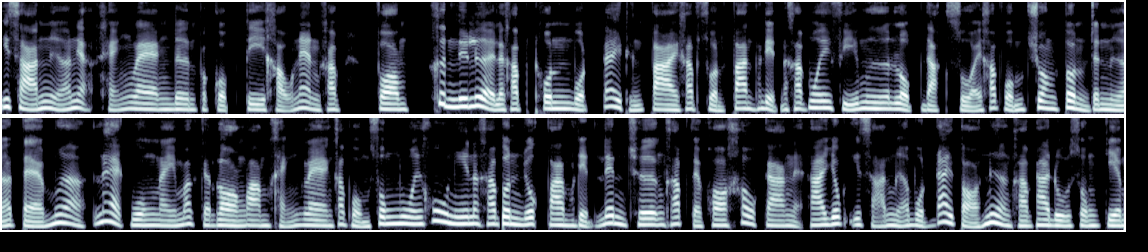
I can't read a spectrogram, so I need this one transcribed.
อีสานเหนือเนี่ยแข็งแรงเดินประกบตีเข่าแน่นครับ ฟอร์ม ขึ้นเรื่อยๆเลยครับทนบทได้ถึงปลายครับส่วนปานพเด็จนะครับมวยฝีมือหลบดักสวยครับผมช่วงต้นจะเหนือ แต่เมื่อแรกวงในมักจะลองความแข็งแรงครับผมทรงมวยคู่นี้นะครับต้นยกปานพเด็จเล่นเชิงครับแต่พอเข้ากลางเนี่ยทายกอีสานเหนือบทได้ต่อเนื่องครับถ้าดูทรงเกม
